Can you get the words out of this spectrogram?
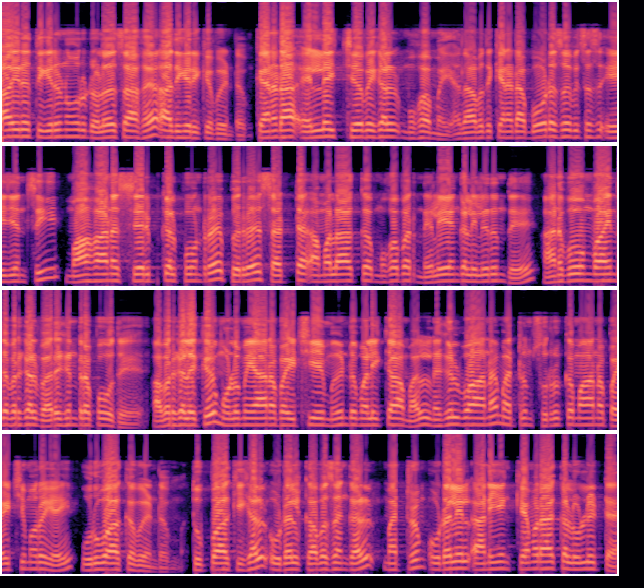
ஆயிரத்தி இருநூறு டொலர்ஸாக அதிகரிக்க வேண்டும். கனடா எல்லை சேவைகள் முகமை அதாவது கனடா போர்டர் சர்வீசஸ் ஏஜென்சி மாகாண ஷெரிப்கள் போன்ற பிற சட்ட அமலாக்க முகவர் நிலையங்களிலிருந்து அனுபவம் வாய்ந்தவர்கள் வருகின்ற போது அவர்களுக்கு முழுமையான பயிற்சியை மீண்டும் அளிக்காமல் நெகிழ்வான மற்றும் சுருக்கமான பயிற்சி முறையை உருவாக்க வேண்டும். துப்பாக்கிகள் உடல் கவசங்கள் மற்றும் உடலில் அணியும் கேமராக்கள் உள்ளிட்ட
